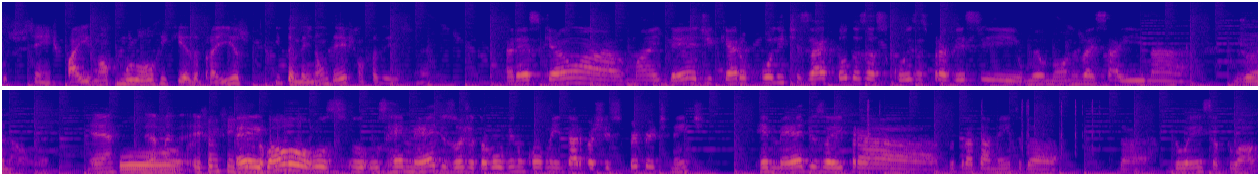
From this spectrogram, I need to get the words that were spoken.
o suficiente. O país não acumulou riqueza para isso e também não deixam fazer isso. Né? Parece que é uma, uma ideia de quero politizar todas as coisas para ver se o meu nome vai sair na, no jornal. Né? É, o... é esse é incentivo. É igual os, os remédios. Hoje eu estava ouvindo um comentário que eu achei super pertinente. Remédios aí para o tratamento da, da doença atual.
